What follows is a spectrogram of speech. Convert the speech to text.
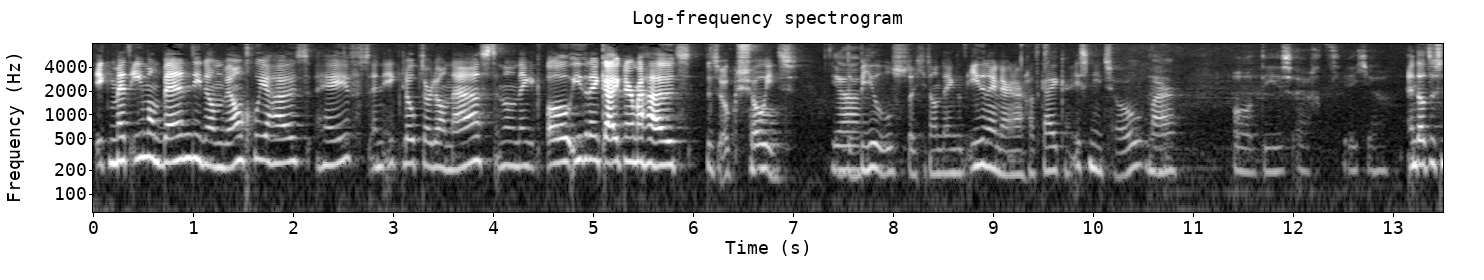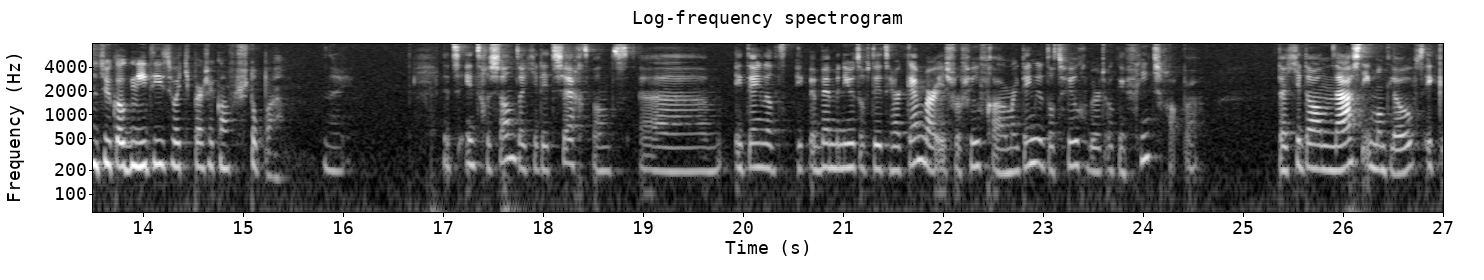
ik met iemand ben die dan wel een goede huid heeft en ik loop daar dan naast. En dan denk ik, oh, iedereen kijkt naar mijn huid. Dus ook zoiets Ja. debiels. Dat je dan denkt dat iedereen daarnaar gaat kijken. Is niet zo, Ja. maar... Oh, die is echt, weet je... En dat is natuurlijk ook niet iets wat je per se kan verstoppen. Nee. Het is interessant dat je dit zegt, want ehm, ik denk dat ik ben benieuwd of dit herkenbaar is voor veel vrouwen, maar ik denk dat dat veel gebeurt ook in vriendschappen. Dat je dan naast iemand loopt. Ik,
